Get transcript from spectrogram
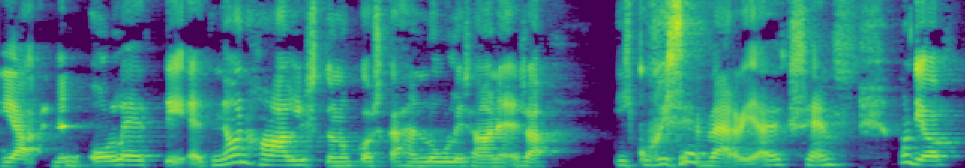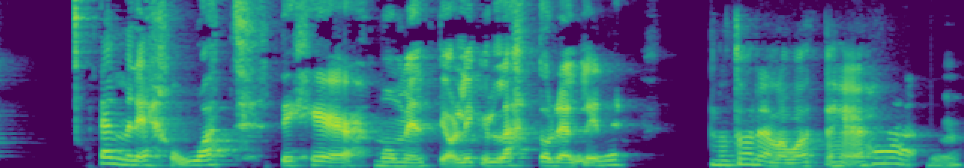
ja hän oletti, että ne on haallistunut, koska hän luuli saaneensa ikuisen värjäyksen. Mutta joo, tämmöinen what the hair momentti oli kyllä todellinen. No todella what the hair. Tää, mm.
